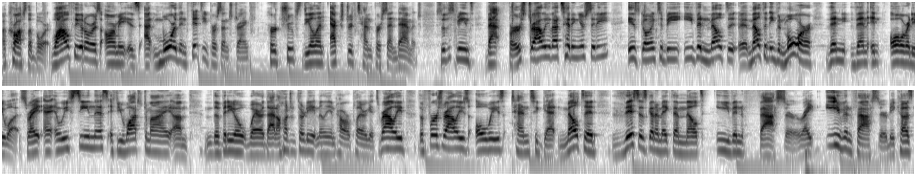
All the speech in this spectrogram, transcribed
across the board. While Theodora's army is at more than 50% strength her troops deal an extra 10% damage. So this means that first rally that's hitting your city is going to be even melted uh, melted even more than than it already was right? And, and we've seen this. If you watched my um the video where that 138 million power player gets rallied the first rallies always tend to get melted. This is going to make them melt even faster right? Even faster faster because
